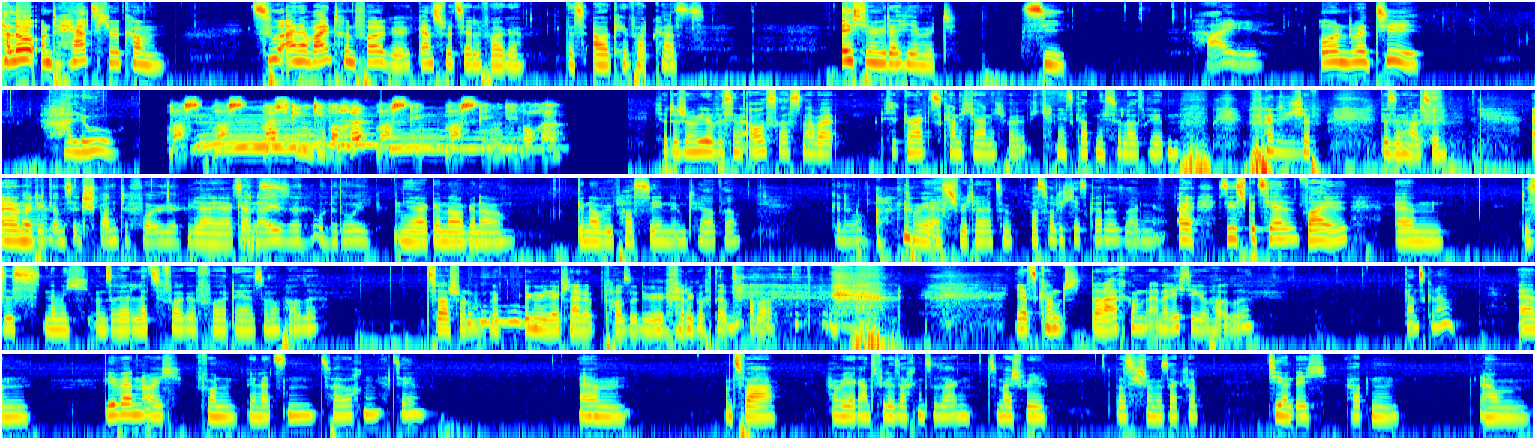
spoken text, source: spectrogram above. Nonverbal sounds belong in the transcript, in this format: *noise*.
Hallo und herzlich willkommen zu einer weiteren Folge, ganz spezielle Folge des AOK Podcasts. Ich bin wieder hier mit Sie Hi. und mit T. Hallo. Was, was, Was ging die Woche? was ging, was ging die Woche? Ich hatte schon wieder ein bisschen ausrasten, aber ich habe gemerkt, das kann ich gar nicht, weil ich kann jetzt gerade nicht so laut reden, *laughs* weil ich habe ein bisschen Halsweh. Ähm, Heute ganz entspannte Folge. ja, ja, Sehr ganz. leise und ruhig. Ja, genau, genau. Genau wie ein paar Szenen im Theater. Genau. Aber kommen wir erst später dazu. Was wollte ich jetzt gerade sagen? Ah, ja, sie ist speziell, weil ähm, das ist nämlich unsere letzte Folge vor der Sommerpause. Zwar schon eine, irgendwie eine kleine Pause, die wir gerade gemacht haben, aber *laughs* *laughs* jetzt kommt, danach kommt eine richtige Pause. Ganz genau. Ähm, wir werden euch von den letzten zwei Wochen erzählen. Ähm, und zwar haben wir ja ganz viele Sachen zu sagen. Zum Beispiel, was ich schon gesagt habe, Tia und ich hatten ähm,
